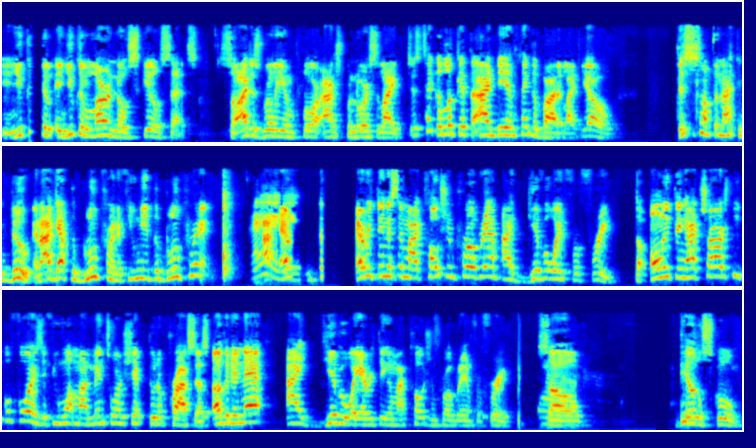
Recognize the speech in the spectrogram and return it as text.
and you can and you can learn those skill sets. So I just really implore entrepreneurs to like just take a look at the idea and think about it. Like, yo, this is something I can do, and I got the blueprint. If you need the blueprint, hey. I, everything that's in my coaching program, I give away for free. The only thing I charge people for is if you want my mentorship through the process. Other than that, I give away everything in my coaching program for free. So build a school.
